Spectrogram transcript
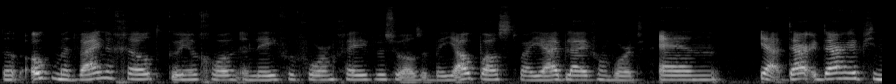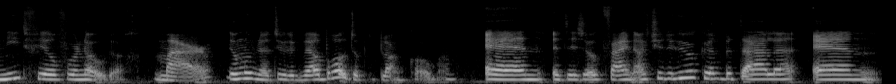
dat ook met weinig geld kun je gewoon een leven vormgeven zoals het bij jou past, waar jij blij van wordt. En ja, daar, daar heb je niet veel voor nodig. Maar er moet natuurlijk wel brood op de plank komen. En het is ook fijn als je de huur kunt betalen. En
